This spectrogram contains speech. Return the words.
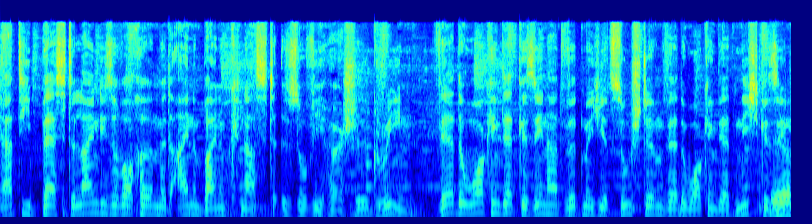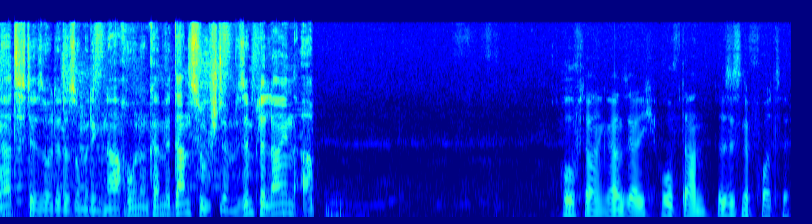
Er hat die beste Line diese Woche mit einem Bein im Knast, so wie Herschel Green. Wer The Walking Dead gesehen hat, wird mir hier zustimmen. Wer The Walking Dead nicht gesehen Ja. hat, der sollte das unbedingt nachholen und kann mir dann zustimmen. Simple Line, aber Ruft an, ganz ehrlich, ruft an. Das ist eine Fotze.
